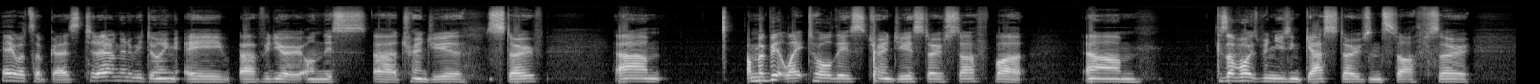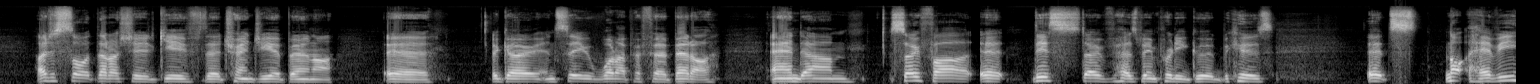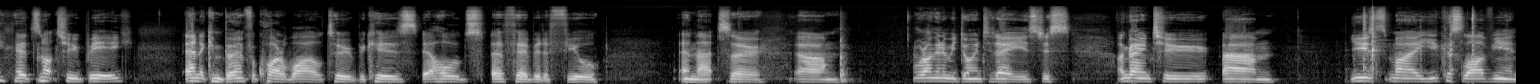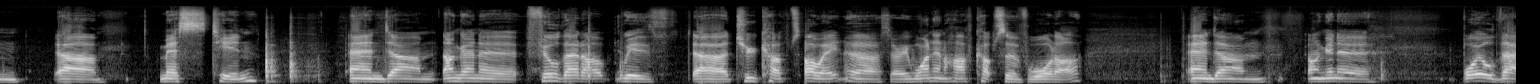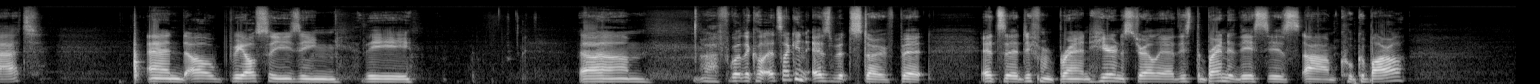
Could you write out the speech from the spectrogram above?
Hey, what's up guys? Today I'm going to be doing a video on this uh, Trangia stove. Um, I'm a bit late to all this Trangia stove stuff, but because um, I've always been using gas stoves and stuff, so I just thought that I should give the Trangia burner a go and see what I prefer better. And um, so far, it this stove has been pretty good because it's not heavy, it's not too big, and it can burn for quite a while too because it holds a fair bit of fuel and that. So, um, what I'm going to be doing today is just I'm going to um, use my Yugoslavian uh, mess tin and um, I'm going to fill that up with uh, two cups, oh wait, uh, sorry, one and a half cups of water and um, I'm going to boil that and I'll be also using the um, oh, I forgot call it. It's like an Esbit stove, but it's a different brand here in Australia. This the brand of this is um, Kookaburra.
